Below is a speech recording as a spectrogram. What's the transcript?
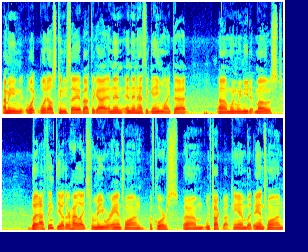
I mean, what what else can you say about the guy? And then and then has a game like that um, when we need it most. But I think the other highlights for me were Antoine. Of course, um, we've talked about Cam, but Antoine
